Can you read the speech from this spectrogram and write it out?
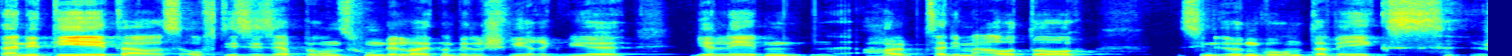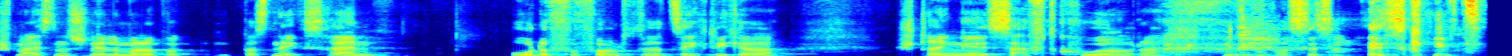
deine Diät aus? Oft ist es ja bei uns Hundeleuten ein bisschen schwierig. Wir, wir leben Halbzeit im Auto, sind irgendwo unterwegs, schmeißen uns schnell mal ein paar, ein paar Snacks rein. Oder verfolgst du tatsächlich eine strenge Saftkur oder was es alles gibt?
